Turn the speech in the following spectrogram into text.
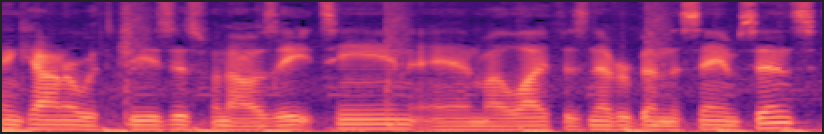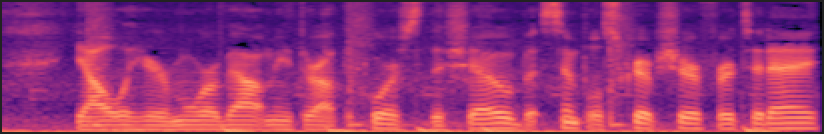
encounter with Jesus when I was 18, and my life has never been the same since. Y'all will hear more about me throughout the course of the show. But simple scripture for today:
